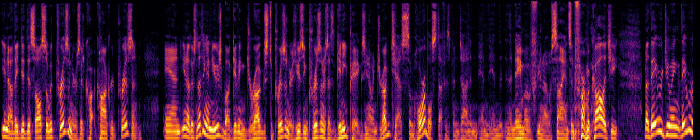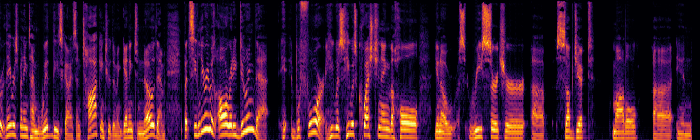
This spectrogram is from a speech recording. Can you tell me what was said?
you know, they did this also with prisoners at Co- Concord Prison. And, you know, there's nothing unusual about giving drugs to prisoners, using prisoners as guinea pigs, you know, in drug tests. Some horrible stuff has been done in, in, in, the, in the name of, you know, science and pharmacology. No, they were doing, they were, they were spending time with these guys and talking to them and getting to know them. But see, Leary was already doing that before he was he was questioning the whole you know researcher uh, subject model uh, in,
